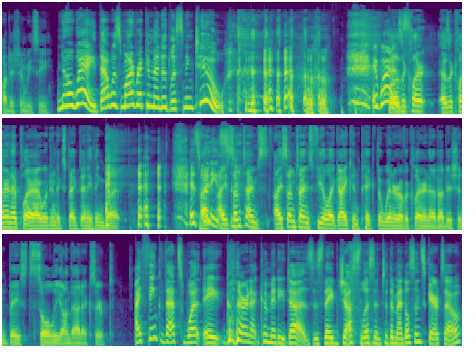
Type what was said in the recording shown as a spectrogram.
audition we see. No way. That was my recommended listening too. it was. Well, as a clar- as a clarinet player, I wouldn't expect anything but. it's I, funny. I sometimes I sometimes feel like I can pick the winner of a clarinet audition based solely on that excerpt. I think that's what a clarinet committee does is they just listen to the Mendelssohn Scherzo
